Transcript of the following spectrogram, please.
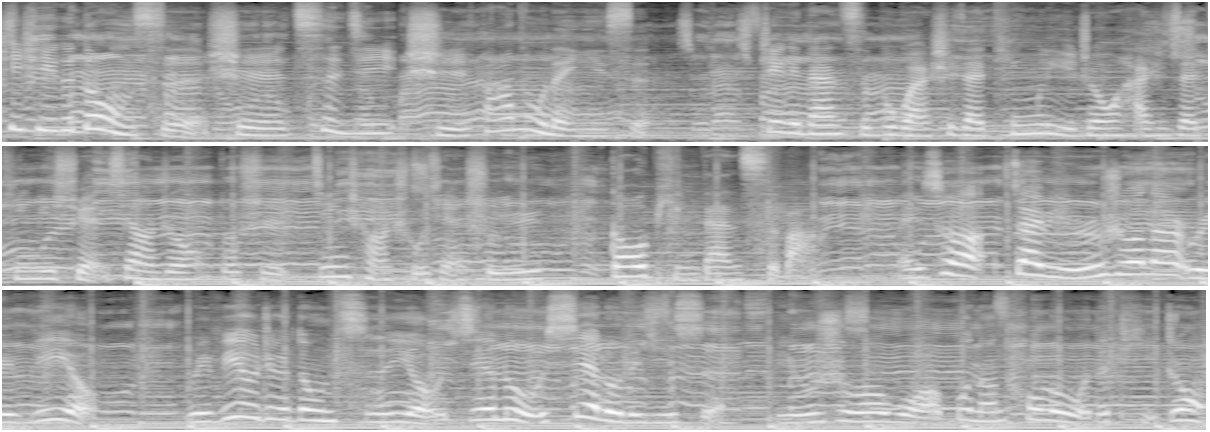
这是一个动词，是刺激、使发怒的意思。这个单词不管是在听力中还是在听力选项中，都是经常出现，属于高频单词吧？没错。再比如说呢，reveal。Review 这个动词有揭露、泄露的意思。比如说，我不能透露我的体重，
